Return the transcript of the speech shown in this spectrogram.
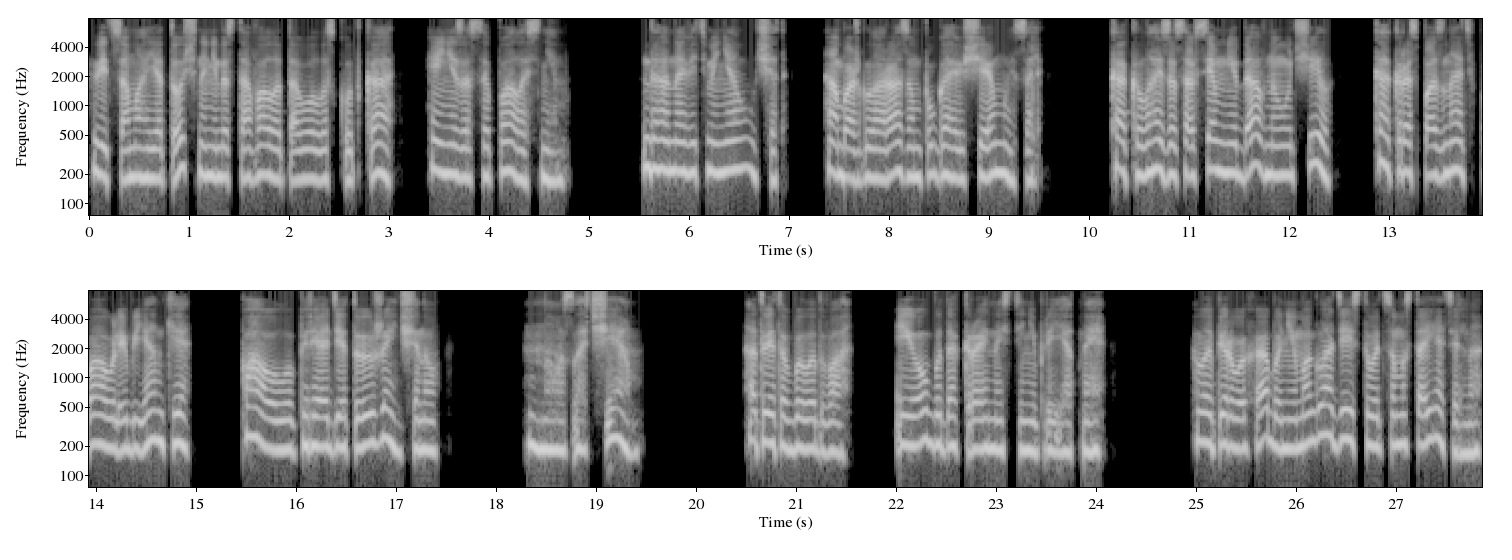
Ведь сама я точно не доставала того лоскутка и не засыпала с ним. Да она ведь меня учит, обожгла разом пугающая мысль как Лайза совсем недавно учил, как распознать Пауле Бьянке Паулу, переодетую женщину. Но зачем? Ответов было два, и оба до крайности неприятные. Во-первых, Аба не могла действовать самостоятельно.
